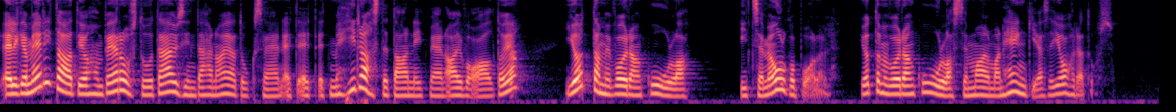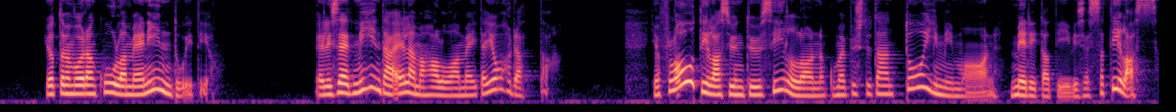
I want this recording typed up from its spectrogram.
Eli meditaatiohan perustuu täysin tähän ajatukseen, että, että, että me hidastetaan niitä meidän aivoaaltoja, jotta me voidaan kuulla itsemme ulkopuolelle, jotta me voidaan kuulla se maailman henki ja se johdatus, jotta me voidaan kuulla meidän intuitio. Eli se, että mihin tämä elämä haluaa meitä johdattaa. Ja flow-tila syntyy silloin, kun me pystytään toimimaan meditatiivisessa tilassa.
